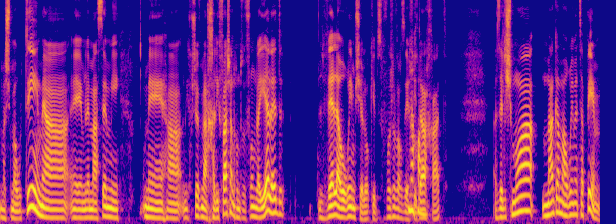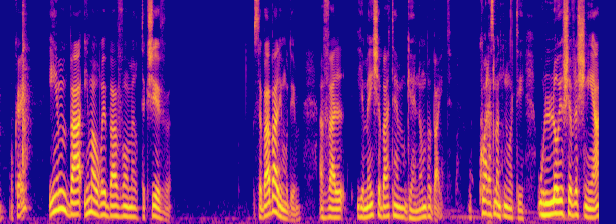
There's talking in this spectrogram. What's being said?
משמעותי מה, אה, למעשה מ, מה, אני חושב, מהחליפה שאנחנו תופרים לילד ולהורים שלו, כי בסופו של דבר זה יחידה נכון. אחת, אז זה לשמוע מה גם ההורים מצפים, אוקיי? אם, בא, אם ההורה בא ואומר, תקשיב, סבבה הלימודים, אבל ימי שבת הם גיהנום בבית. הוא כל הזמן תנועתי, הוא לא יושב לשנייה,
